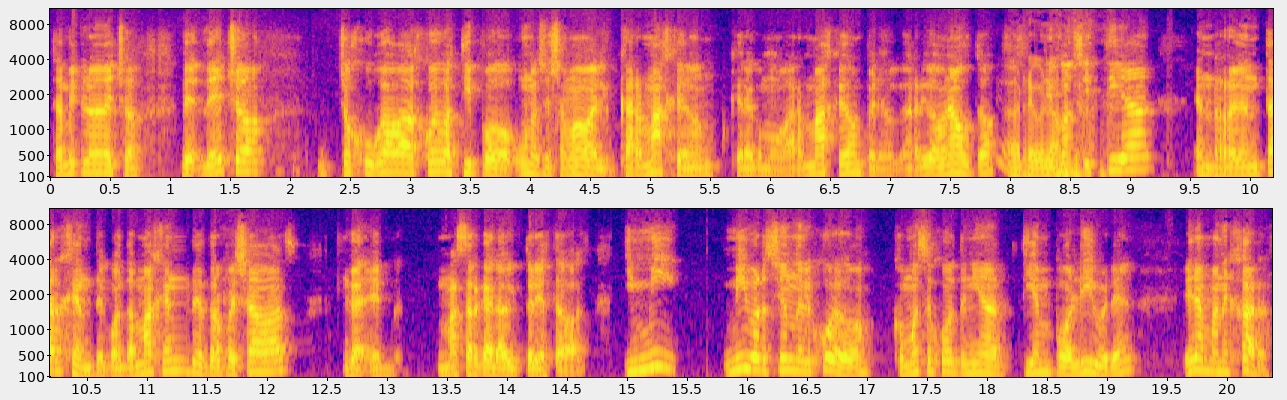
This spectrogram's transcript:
También lo he hecho. De, de hecho, yo jugaba juegos tipo, uno se llamaba el Carmageddon, que era como Armageddon, pero arriba de un auto, Arriba un que auto. consistía en reventar gente. Cuanta más gente atropellabas, eh, más cerca de la victoria estabas. Y mi, mi versión del juego, como ese juego tenía tiempo libre, era manejar.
